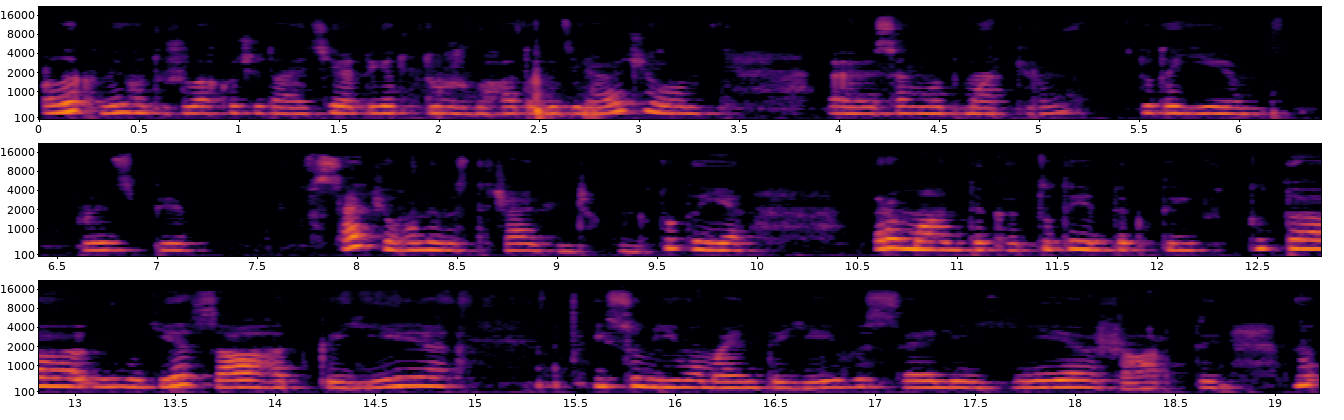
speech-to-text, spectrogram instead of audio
Але книга дуже легко читається. Я, я тут дуже багато виділяю чого е, саме от маркером. Тут є, в принципі, все, чого не вистачає в інших книгах. Тут є романтика, тут є детектив, тут ну, є загадки, є і сумні моменти, є і веселі, є жарти. Ну,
